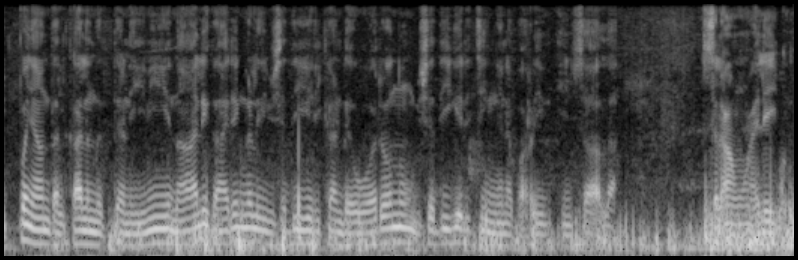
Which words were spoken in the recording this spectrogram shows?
ഇപ്പം ഞാൻ തൽക്കാലം നിർത്തുകയാണ്. ഇനി ഈ നാല് കാര്യങ്ങൾ വിശദീകരിക്കാണ്ട് ഓരോന്നും വിശദീകരിച്ച് ഇങ്ങനെ പറയും ഇൻഷാല്ല അസ്സാം വലൈക്കും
